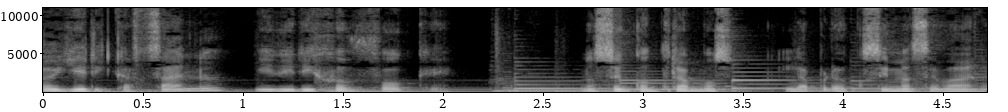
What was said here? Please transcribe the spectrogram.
Soy Erika Sano y dirijo Enfoque. Nos encontramos la próxima semana.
